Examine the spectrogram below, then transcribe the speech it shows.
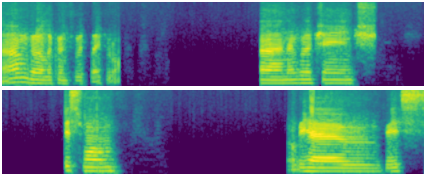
I'm going to look into it later on. And I'm going to change this one. So we have this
